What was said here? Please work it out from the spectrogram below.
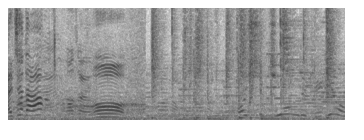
알차다. 맞아요. 어. 어씨 귀여운데 되게 귀여운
